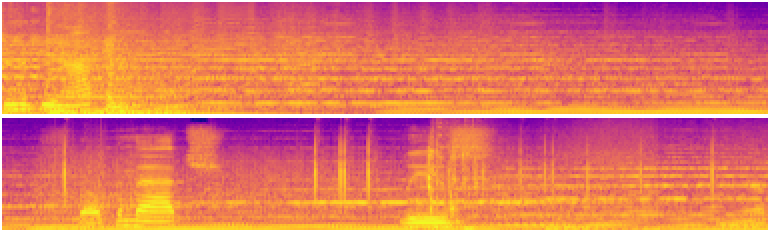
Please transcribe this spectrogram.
shouldn't be happening. Start the match. Please. Enough.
